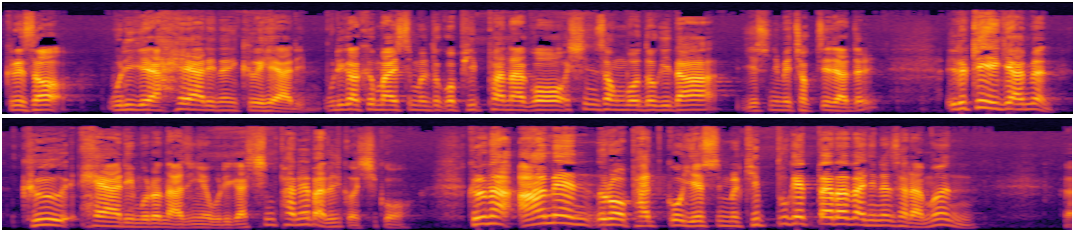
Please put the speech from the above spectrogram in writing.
그래서 우리에게 헤아리는 그 헤아림. 우리가 그 말씀을 듣고 비판하고 신성모독이다. 예수님의 적재자들. 이렇게 얘기하면 그 헤아림으로 나중에 우리가 심판을 받을 것이고 그러나 아멘으로 받고 예수님을 기쁘게 따라다니는 사람은 어,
